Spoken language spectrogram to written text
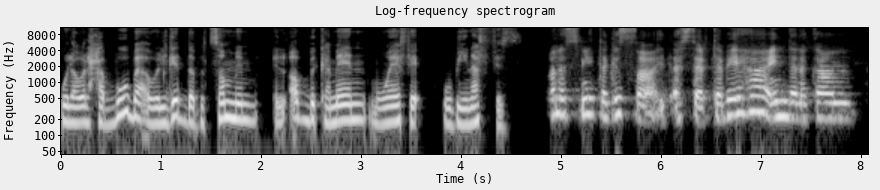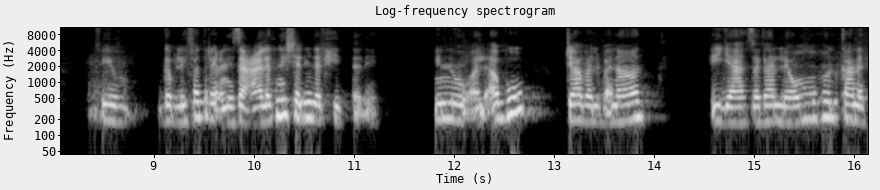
ولو الحبوبة أو الجدة بتصمم الأب كمان موافق وبينفذ. أنا سمعت قصة اتأثرت بيها عندنا كان في قبل فترة يعني زعلتني شديد الحتة دي. إنه الأبو جاب البنات إجازة قال لأمهن كانت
